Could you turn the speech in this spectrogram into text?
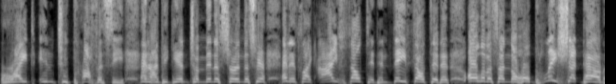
right into prophecy and I began to minister in the spirit. And it's like I felt it and they felt it all of a sudden the whole place shut down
